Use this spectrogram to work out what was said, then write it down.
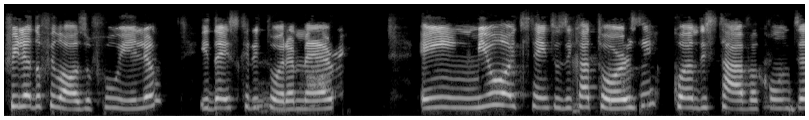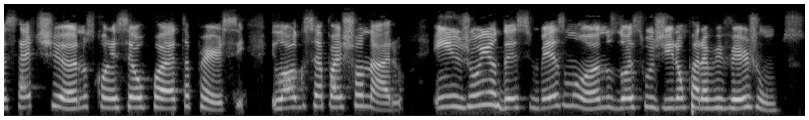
Filha do filósofo William e da escritora Mary, Em 1814, quando estava com 17 anos, conheceu o poeta Percy e logo se apaixonaram. Em junho desse mesmo ano, os dois fugiram para viver juntos.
